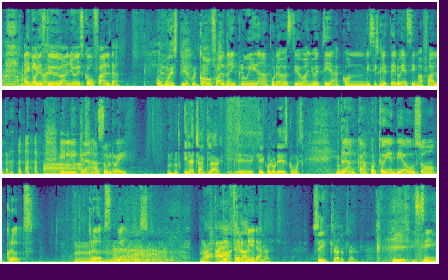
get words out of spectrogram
Ay, mi vestido de baño es con falda. ¿Cómo es, tía? Cuéntame. Con falda incluida, pura vestido de baño de tía, con bicicletero y encima falda. Ah, y licra azul rey. ¿Y la chancla eh, qué color es? ¿Cómo es? Blanca, porque hoy en día uso crocs. Mm. Crocs blancos. Ah, de enfermera. Sí, claro, claro. ¿Y, sí.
